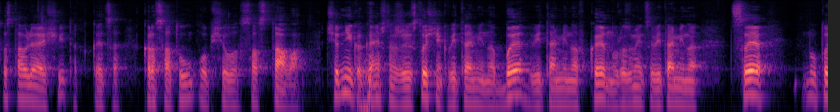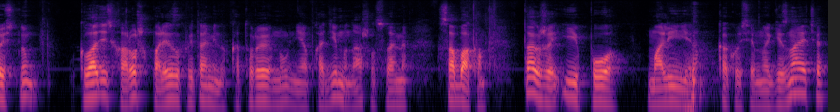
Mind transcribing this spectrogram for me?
составляющую, так сказать, красоту общего состава. Черника, конечно же, источник витамина В, витаминов К, ну, разумеется, витамина С. Ну, то есть, ну, кладезь хороших полезных витаминов, которые, ну, необходимы нашим с вами собакам. Также и по малине, как вы все многие знаете,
